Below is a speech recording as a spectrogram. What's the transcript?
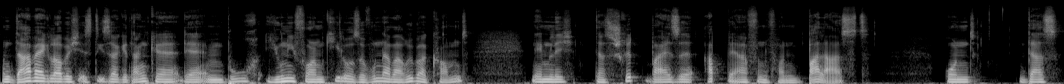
Und dabei, glaube ich, ist dieser Gedanke, der im Buch Uniform Kilo so wunderbar rüberkommt, nämlich das schrittweise Abwerfen von Ballast und das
